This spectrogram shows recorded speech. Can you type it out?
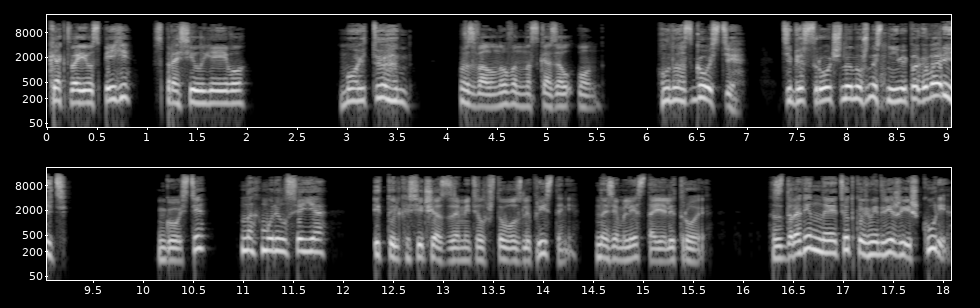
Как твои успехи?» — спросил я его. «Мой Тен!» — взволнованно сказал он. «У нас гости! Тебе срочно нужно с ними поговорить!» «Гости?» — нахмурился я, и только сейчас заметил, что возле пристани на земле стояли трое. Здоровенная тетка в медвежьей шкуре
